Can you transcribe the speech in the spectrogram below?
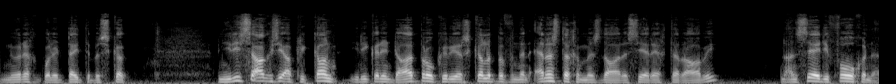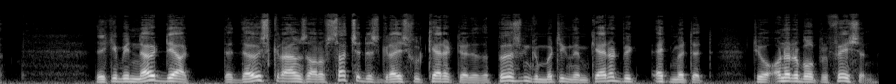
nodige kwaliteite beskik. In hierdie saak is die applikant, hierdie kandidaat prokureur skuldig bevind aan ernstige misdade sê regter Rabbi. Dan sê hy die volgende: There can be no doubt that those crimes are of such a disgraceful character that the person committing them cannot be admitted to a honorable profession.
